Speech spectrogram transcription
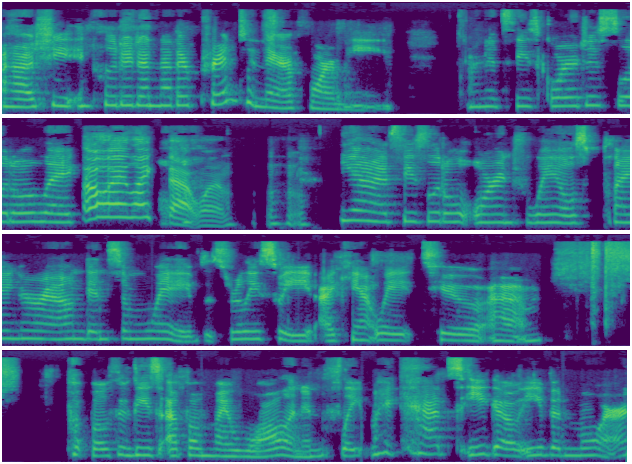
uh, she included another print in there for me. And it's these gorgeous little, like, oh, I like that one. Mhm. yeah, it's these little orange whales playing around in some waves. It's really sweet. I can't wait to um, put both of these up on my wall and inflate my cat's ego even more.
